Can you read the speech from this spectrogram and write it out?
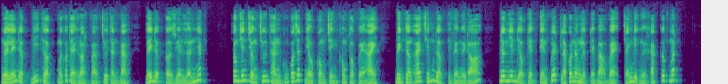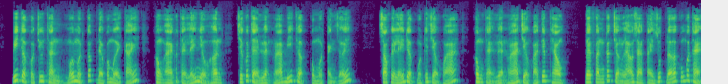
người lấy được bí thược mới có thể lọt vào chư thần bảng, lấy được cơ duyên lớn nhất. Trong chiến trường chư thần cũng có rất nhiều công trình không thuộc về ai, bình thường ai chiếm được thì về người đó. Đương nhiên điều kiện tiền quyết là có năng lực để bảo vệ, tránh bị người khác cướp mất. Bí thuật của chư thần mỗi một cấp đều có 10 cái, không ai có thể lấy nhiều hơn, chỉ có thể luyện hóa bí thuật cùng một cảnh giới. Sau khi lấy được một cái chìa khóa, không thể luyện hóa chìa khóa tiếp theo. Về phần các trưởng lão ra tay giúp đỡ cũng có thể,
